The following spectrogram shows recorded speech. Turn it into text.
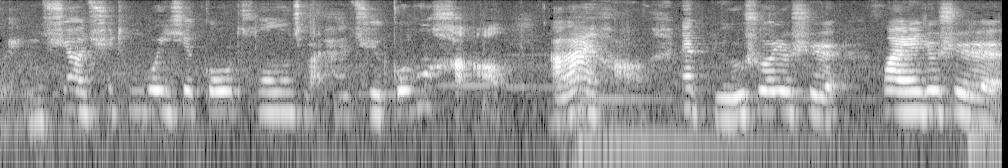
会。你需要去通过一些沟通，去把它去沟通好。Align 好，那比如说就是万一就是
